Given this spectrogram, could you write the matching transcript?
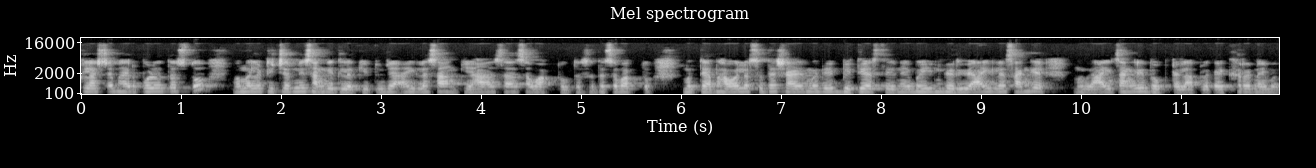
क्लासच्या बाहेर पडत असतो. मग मला टीचरनी सांगितलं की तुझ्या आईला सांग की हा असा असा वागतो तसं तसं वागतो. मग त्या भावाला सुद्धा शाळेमध्ये एक भीती असते नाही बहीण घरी आईला सांगेल. मग आई चांगली धोपटेल आपलं काही खरं नाही मग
